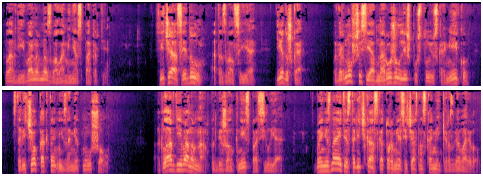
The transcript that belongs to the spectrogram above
Клавдия Ивановна звала меня с паперти. Сейчас иду, отозвался я. Дедушка, повернувшись, я обнаружил лишь пустую скамейку. Старичок как-то незаметно ушел. «А Клавдия Ивановна, подбежал к ней, спросил я. Вы не знаете старичка, с которым я сейчас на скамейке разговаривал?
